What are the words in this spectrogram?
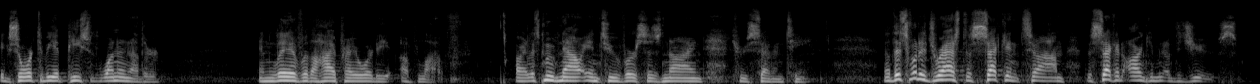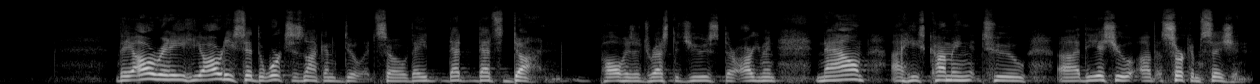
exhort to be at peace with one another, and live with a high priority of love. All right, let's move now into verses 9 through 17. Now, this would address the second, um, the second argument of the Jews. They already, he already said the works is not going to do it, so they, that, that's done. Paul has addressed the Jews, their argument. Now uh, he's coming to uh, the issue of circumcision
